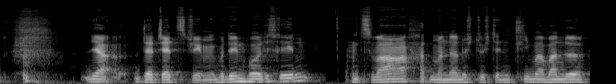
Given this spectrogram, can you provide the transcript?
ja, der Jetstream, über den wollte ich reden. Und zwar hat man dadurch durch den Klimawandel,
